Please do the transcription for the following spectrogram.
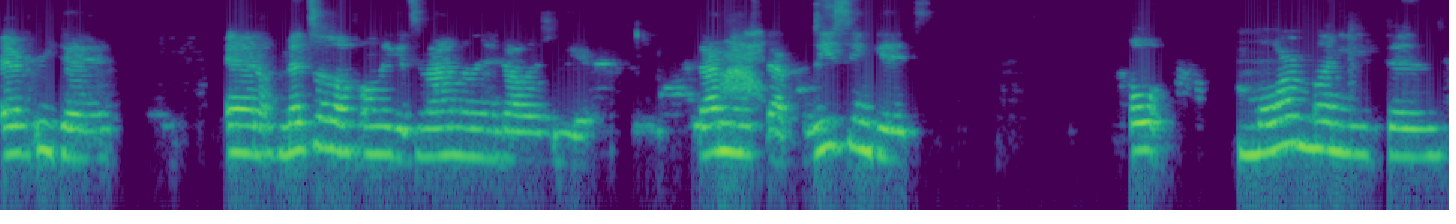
every day, and mental health only gets $9 million a year. That means that policing gets oh, more money than,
